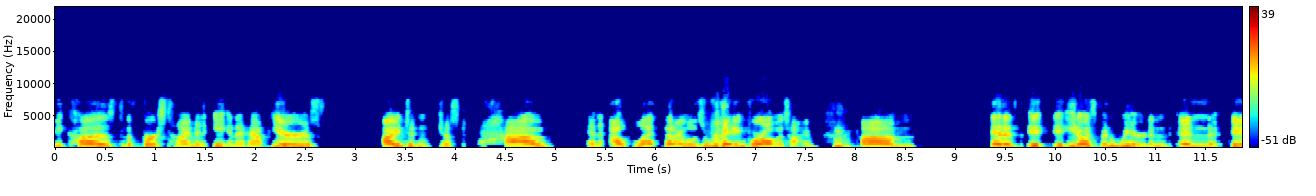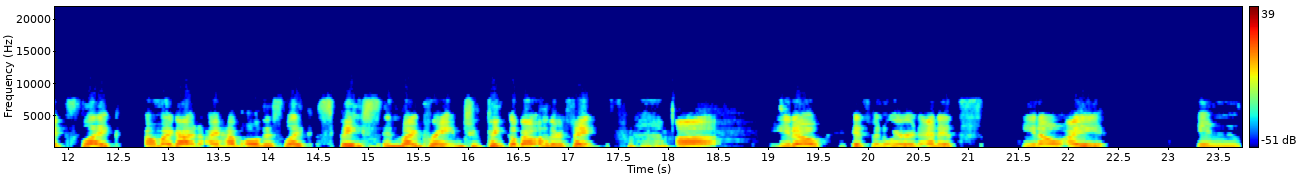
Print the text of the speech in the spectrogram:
because for the first time in eight and a half years i didn't just have an outlet that i was writing for all the time Mhm. um and it, it, it you know it's been weird and and it's like oh my god i have all this like space in my brain to think about other things uh you know it's been weird and it's you know i in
